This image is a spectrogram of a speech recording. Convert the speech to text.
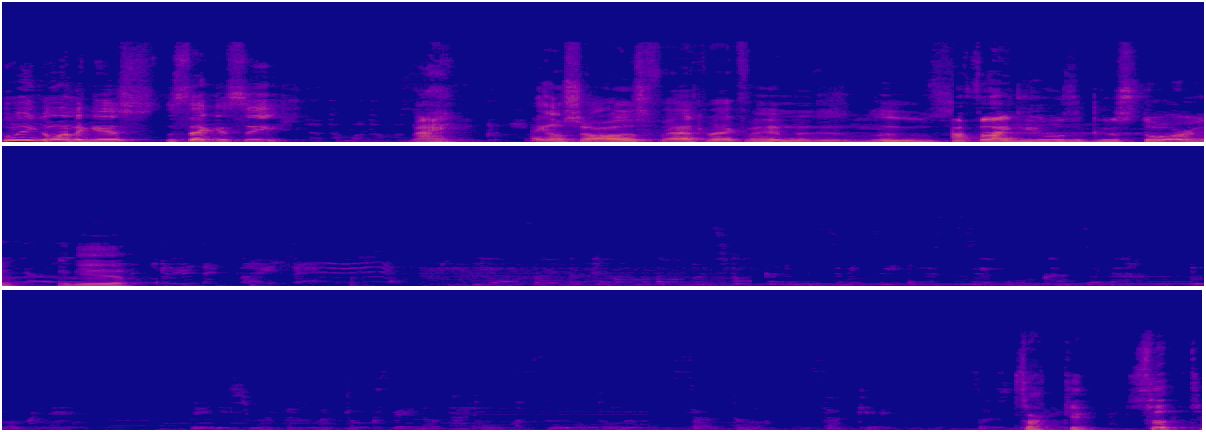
Who he going against? The second seat? Man, they gonna show all this flashback for him to just lose. I feel like he was a good story. Yeah. Sake, such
